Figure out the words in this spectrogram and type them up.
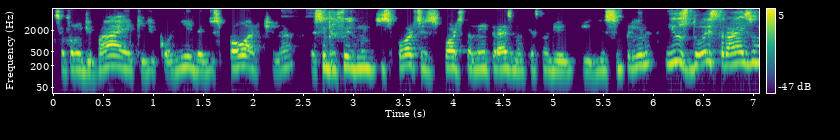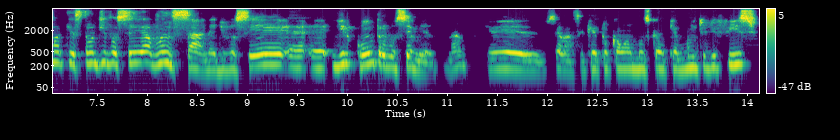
que você falou de bike, de corrida, de esporte, né? Eu sempre fiz muito de esporte, o esporte também traz uma questão de, de disciplina, e os dois traz uma questão de você avançar, né? De você é, é, ir contra você mesmo, né? Porque, sei lá, você quer tocar uma música que é muito difícil,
